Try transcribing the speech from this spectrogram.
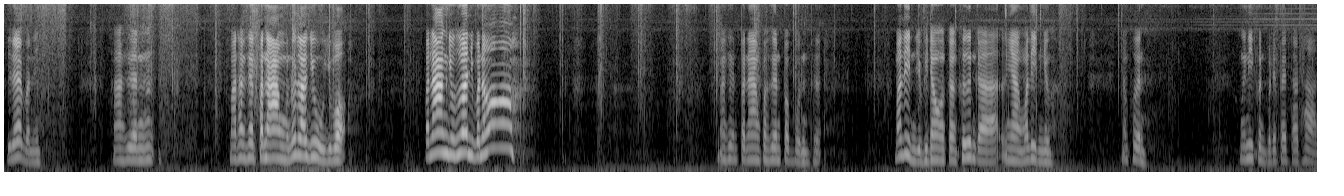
ทีแรกบัดนี้หาเฮือน มาทางเฮือนปะนางเหมือนว่าเราอยู่อยู่บ่ปะนางอยู่เฮือนอยู่บ่เนาะมาเฮือนปะนางปะเฮือนปะบุญมาลินอยู่พี่น้องกลางคืนกับย่างมาลินอยู่น้ำเพลิน มื้อนี้เพิ่นบ่ได้ไปเตาถ่าน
